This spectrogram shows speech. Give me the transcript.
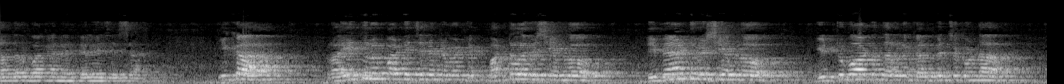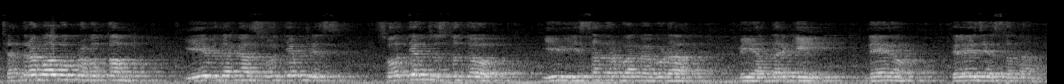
సందర్భంగా నేను తెలియజేశాను. ఇక రైతులు పండించినటువంటి పంటల విషయంలో డిమాండ్ విషయంలో గిట్టుబాటు ధరలు కల్పించకుండా చంద్రబాబు ప్రభుత్వం ఏ విధంగా సోద్యం చేసి సోద్యం చూస్తుందో ఈ ఈ సందర్భంగా కూడా మీ అందరికీ నేను తెలియజేస్తున్నాను.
